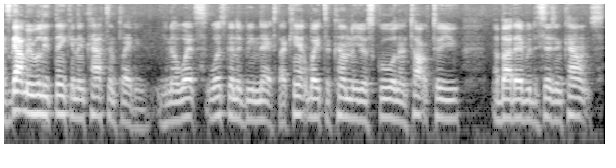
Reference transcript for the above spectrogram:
It's got me really thinking and contemplating, you know, what's what's going to be next. I can't wait to come to your school and talk to you about Every Decision Counts.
